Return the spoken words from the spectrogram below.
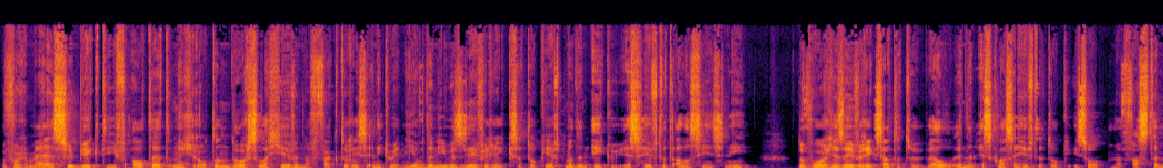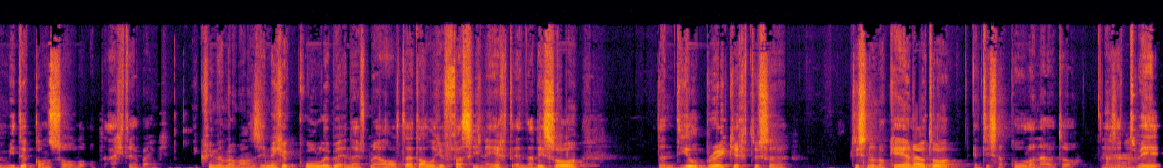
voor mij subjectief altijd een grote doorslaggevende factor is, en ik weet niet of de nieuwe 7-reeks het ook heeft, maar de EQS heeft het alleszins niet. De vorige 7-reeks had het wel en de S-klasse heeft het ook, is zo een vaste middenconsole op de achterbank. Ik vind dat een waanzinnige cool hebben en dat heeft mij altijd al gefascineerd. En dat is zo de dealbreaker tussen het is een oké auto en het is een coole auto. Als er twee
